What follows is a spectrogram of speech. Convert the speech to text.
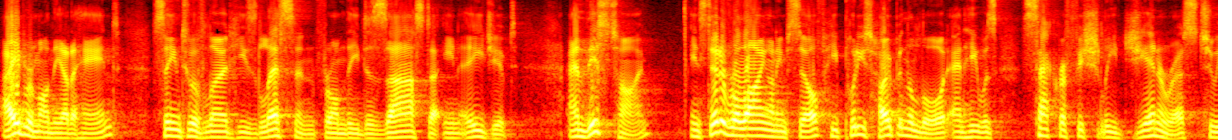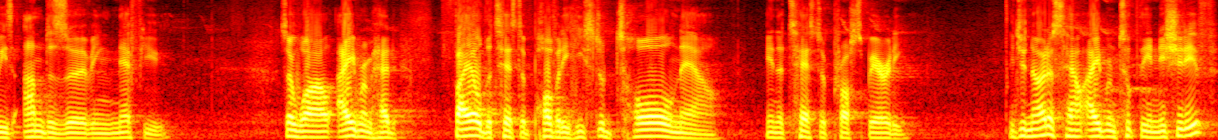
Abram, on the other hand, seemed to have learned his lesson from the disaster in Egypt. And this time, instead of relying on himself, he put his hope in the Lord and he was sacrificially generous to his undeserving nephew. So while Abram had failed the test of poverty, he stood tall now in the test of prosperity. Did you notice how Abram took the initiative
